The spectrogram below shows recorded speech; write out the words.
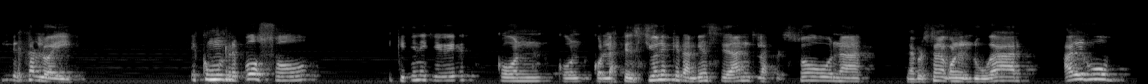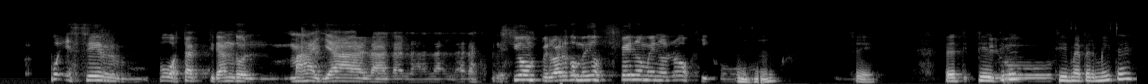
dejarlo ahí. Es como un reposo que tiene que ver con, con, con las tensiones que también se dan entre las personas, la persona con el lugar, algo puede ser puedo estar tirando más allá la, la, la, la expresión, pero algo medio fenomenológico. Sí. Pero, si me permite,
